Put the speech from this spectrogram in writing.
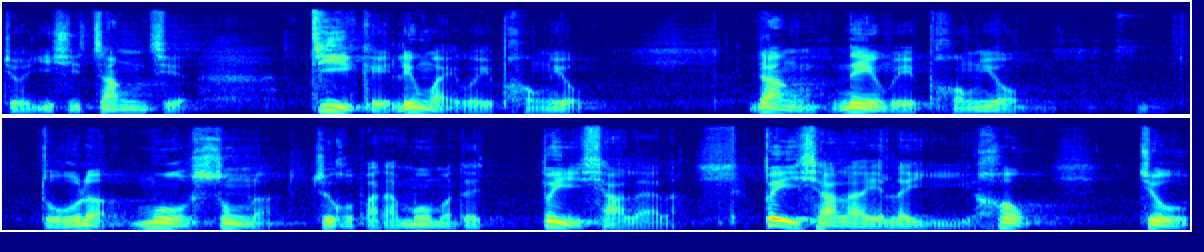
就一些章节，递给另外一位朋友，让那位朋友读了、默诵了，最后把它默默的背下来了，背下来了以后，就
